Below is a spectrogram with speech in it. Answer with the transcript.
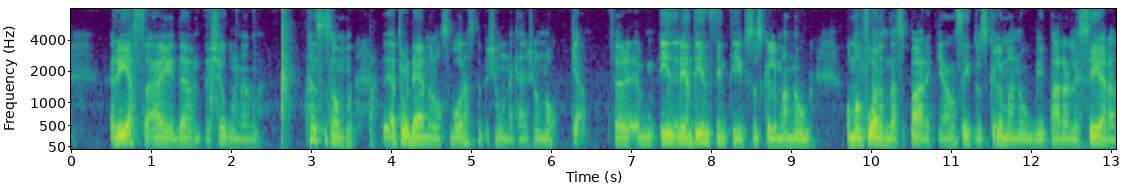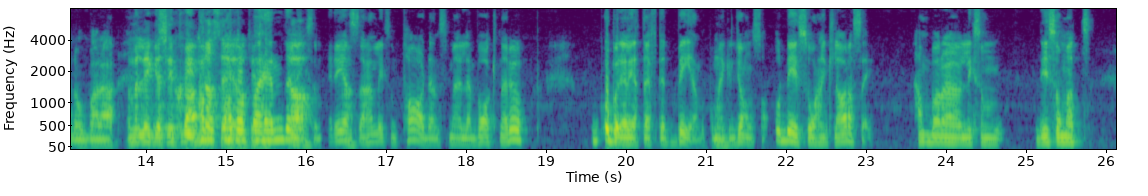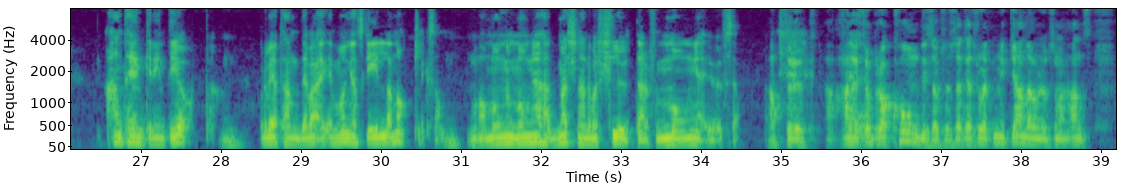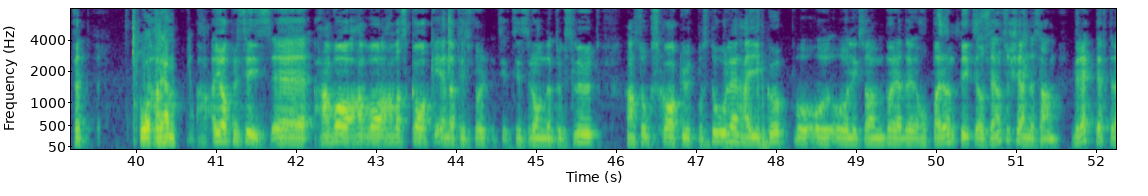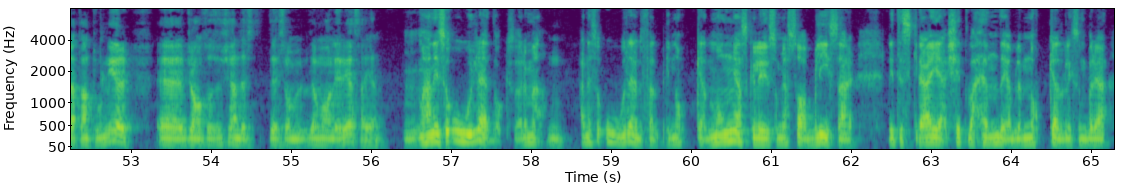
Reza är ju den personen som... Jag tror det är en av de svåraste personerna kanske att knocka. För eh, rent instinktivt så skulle man nog, om man får en sån där spark i ansiktet, då skulle man nog bli paralyserad och bara... Ja, men lägga sig, skydda sig. vad, vad, hände Ja. liksom? Reza, han liksom tar den smällen, vaknar upp och börjar leta efter ett ben på Mm. Michael Johnson. Och det är så han klarar sig. Han bara liksom... Det är som att han tänker inte ge upp. Mm. Och du vet, han, det var, det var en ganska illa knock liksom. Mm, Många, många, matchen hade varit slut där för många i UFC. Absolut. Han är så bra kondis också så att jag tror att mycket handlar om också om hans... För att, Återhämtningen. han- ja precis. Eh, han, var, han, var, han var skakig ända tills, för, tills ronden tog slut. Han såg skakig ut på stolen, han gick upp och, och, och liksom började hoppa runt lite och sen så kändes han, direkt efter att han tog ner eh, Johnson så kändes det som den vanliga resa igen. Mm, Men han är så orädd också, är du med? Mm. Han är så orädd för att bli knockad. Många skulle ju, som jag sa, bli så här lite skraja. Shit, vad hände? Jag blev knockad och liksom börja...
